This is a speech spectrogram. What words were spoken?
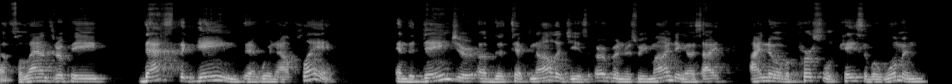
uh, philanthropy. That's the game that we're now playing. And the danger of the technology, as Ervin is reminding us, I, I know of a personal case of a woman.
